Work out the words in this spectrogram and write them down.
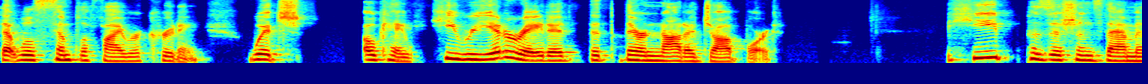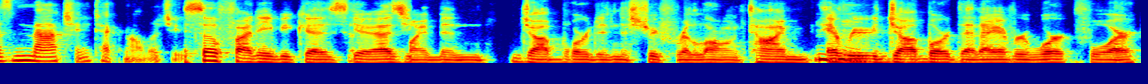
that will simplify recruiting, which okay, he reiterated that they're not a job board. He positions them as matching technology. It's so funny because you know, as I've been job board industry for a long time, mm-hmm. every job board that I ever worked for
